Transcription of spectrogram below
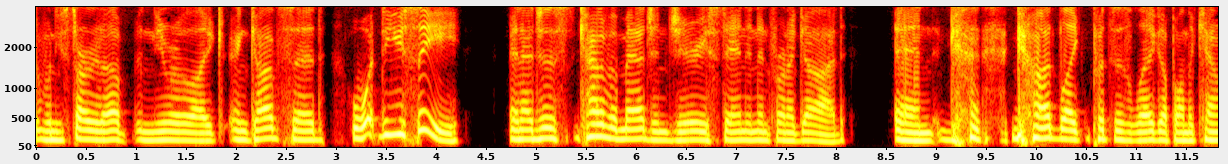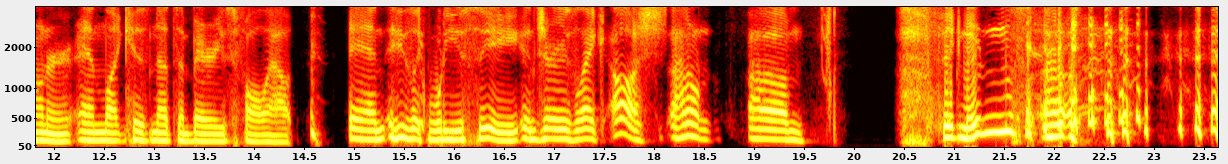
when you started up and you were like and God said, "What do you see?" And I just kind of imagined Jerry standing in front of God and God like puts his leg up on the counter and like his nuts and berries fall out. And he's like, "What do you see?" And Jerry's like, "Oh, sh- I don't um fig Newtons." Uh,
